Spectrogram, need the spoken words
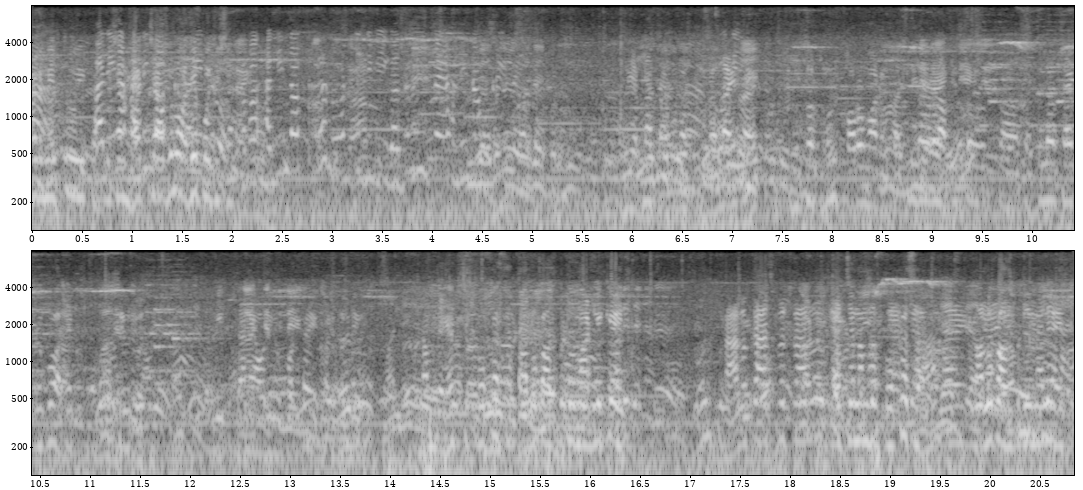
ಕಡಿಮೆ ಇತ್ತು ಈಗ ಪಾಪ್ಯುಲೇಷನ್ ಹೆಚ್ಚಾದರೂ ಅದೇ ಪೊಸಿಷನ್ ಎಲ್ಲ ಸ್ವಲ್ಪ ಮುಂದೆ ಫಾಲೋ ಮಾಡಿ ತಹಸೀಲ್ದಾರ್ ತಹಸೀಲ್ದಾರ್ ಸಾಹೇಬ್ರಿಗೂ ಅದೇ ಈಗ ತಾನೇ ಅವರಿಗೆ ಕೊಟ್ಟು ನಮ್ದು ಹೆಚ್ಚು ಫೋಕಸ್ ತಾಲೂಕು ಹಾಸ್ಪಿಟಲ್ ಮಾಡಲಿಕ್ಕೆ ಐತೆ ತಾಲೂಕು ಹಾಸ್ಪಿಟಲ್ ಹೆಚ್ಚು ನಮ್ಮದು ಫೋಕಸ್ ತಾಲೂಕು ಹಾಸ್ಪಿಟಲ್ ಮೇಲೆ ಐತೆ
